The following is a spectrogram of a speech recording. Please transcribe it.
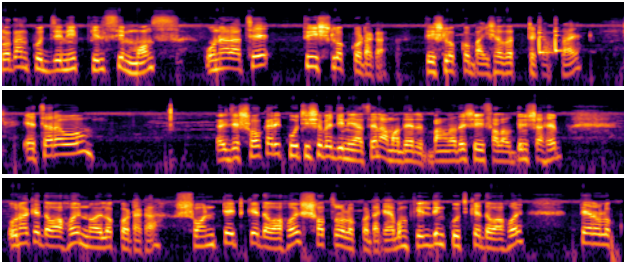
প্রধান কোচ যিনি ফিল সিমন্স, ওনার আছে ত্রিশ লক্ষ টাকা, ত্রিশ লক্ষ বাইশ হাজার টাকা প্রায়। এছাড়াও এই যে সহকারী কোচ হিসেবে যিনি আছেন আমাদের বাংলাদেশি সালাউদ্দিন সাহেব ওনাকে দেওয়া হয় নয় লক্ষ টাকা সনটেটকে দেওয়া হয় সতেরো লক্ষ টাকা এবং ফিল্ডিং কোচকে দেওয়া হয় তেরো লক্ষ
